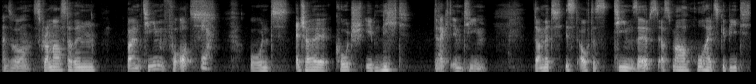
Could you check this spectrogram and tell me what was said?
Also Scrum Masterin beim Team vor Ort. Ja und Agile Coach eben nicht direkt im Team. Damit ist auch das Team selbst erstmal Hoheitsgebiet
